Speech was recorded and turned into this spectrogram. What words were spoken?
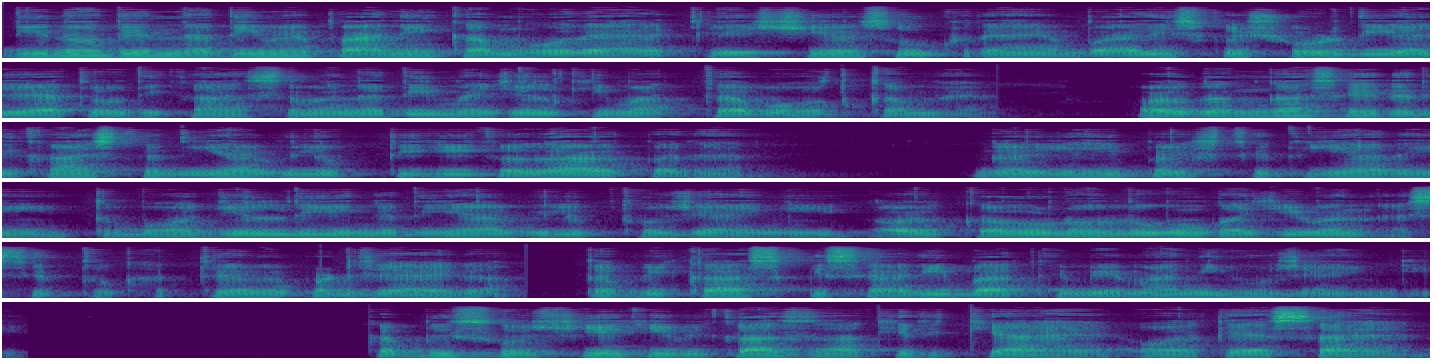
दिनों दिन नदी में पानी कम हो रहा है ग्लेशियर सूख रहे हैं, बारिश को छोड़ दिया जाए तो अधिकांश समय नदी में जल की मात्रा बहुत कम है। और गंगा सहित अधिकांश नदियाँ विलुप्ति की कगार पर हैं। अगर यही परिस्थितियाँ रहीं तो बहुत जल्दी ये नदियाँ विलुप्त हो जाएँगी और करोड़ों लोगों का जीवन अस्तित्व खतरे में पड़ जाएगा, तब विकास की सारी बातें बेमानी हो जाएँगी। कभी सोचिए कि विकास आखिर क्या है और कैसा है,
